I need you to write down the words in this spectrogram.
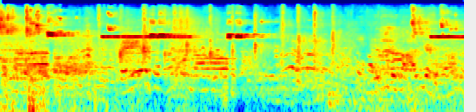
내일 좀할 거야. 알겠구나.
